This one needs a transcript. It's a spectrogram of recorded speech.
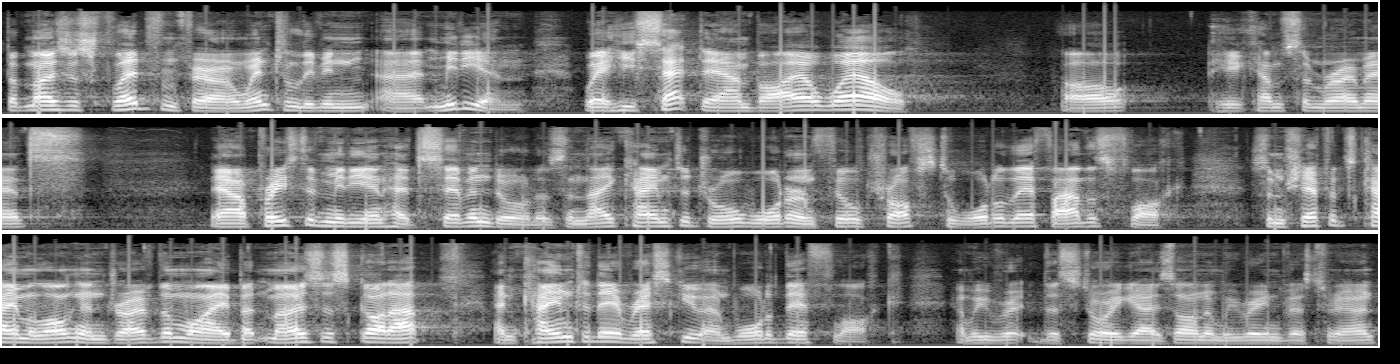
But Moses fled from Pharaoh and went to live in uh, Midian, where he sat down by a well. Oh, here comes some romance. Now, a priest of Midian had seven daughters, and they came to draw water and fill troughs to water their father's flock. Some shepherds came along and drove them away, but Moses got up and came to their rescue and watered their flock. And we re- the story goes on, and we read in verse 21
